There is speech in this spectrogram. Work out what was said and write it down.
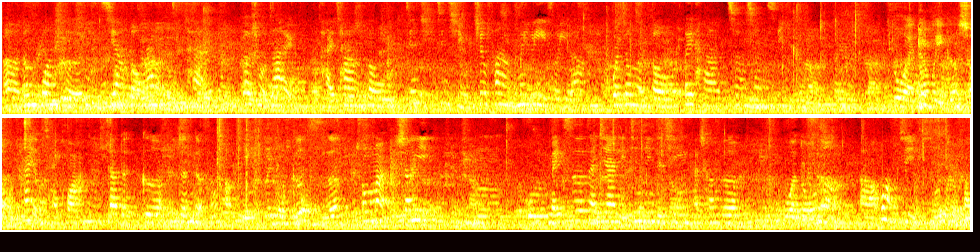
呃灯光和影像都让人惊叹，歌手在舞台上都坚持释放魅力，所以让观众们都被他深深吸引了。对，那位歌手太有才华，他的歌真的很好听，歌词充满深意。嗯，我每次在家里静静的听他唱歌，我都能啊、忘记所有的烦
